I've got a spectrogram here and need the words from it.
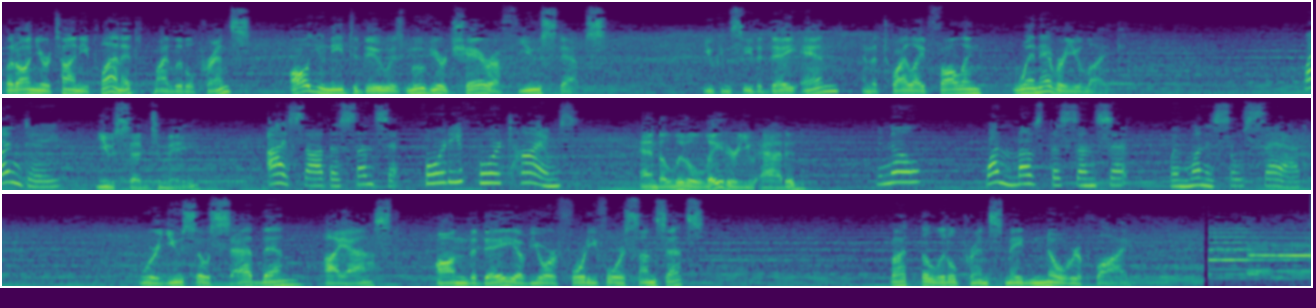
But on your tiny planet, my little prince, all you need to do is move your chair a few steps. You can see the day end and the twilight falling whenever you like. One day, You said to me, I saw the sunset 44 times. and a little later you added, You know, one loves the sunset when one is so sad. Were you so sad then? I asked, on the day of your 44 sunsets? But the little prince made no reply.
